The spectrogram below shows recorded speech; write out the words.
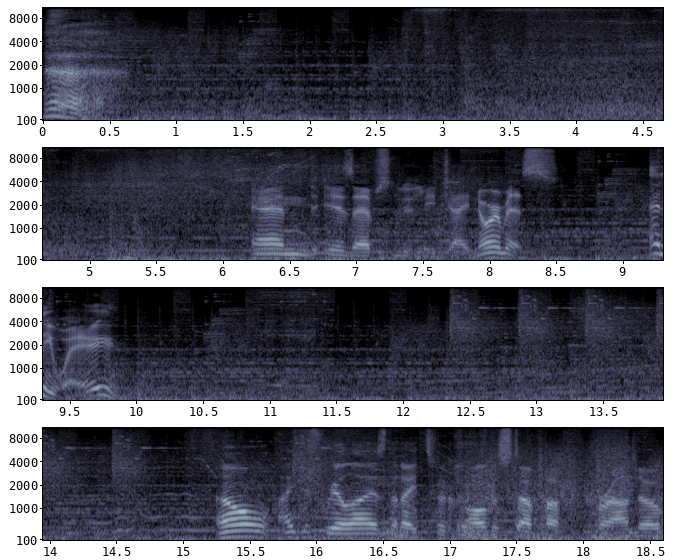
and is absolutely ginormous. Anyway. Oh, I just realized that I took all the stuff off Ferrando.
